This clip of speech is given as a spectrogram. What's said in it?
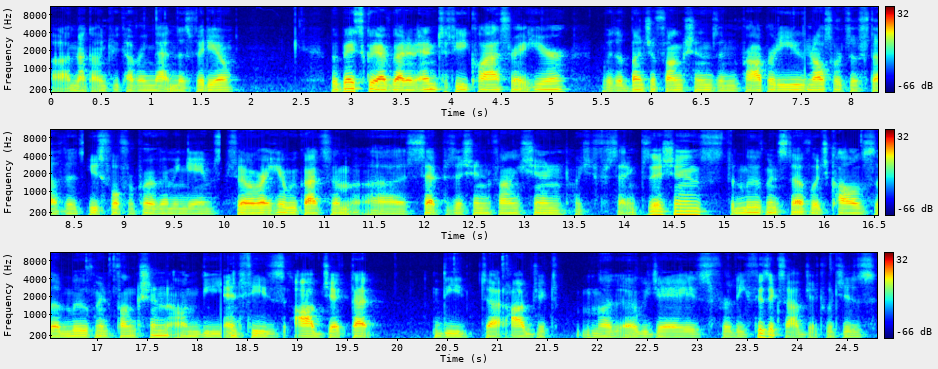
Uh, I'm not going to be covering that in this video. But basically I've got an entity class right here with a bunch of functions and properties and all sorts of stuff that's useful for programming games. So right here we've got some uh, set position function, which is for setting positions, the movement stuff, which calls the movement function on the entity's object that the object obj is for the physics object, which is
